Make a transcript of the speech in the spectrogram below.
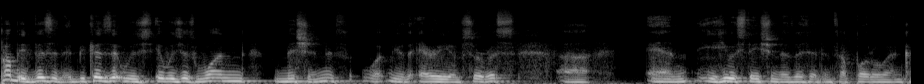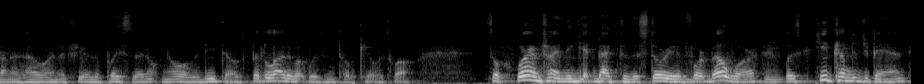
probably visited because it was it was just one mission, is what you know, the area of service, uh, and he was stationed, as I said, in Sapporo and Kanazawa and a few other places. I don't know all the details, but a lot of it was in Tokyo as well. So where I'm trying to get back to the story of Fort Belvoir Mm. was he'd come to Japan.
